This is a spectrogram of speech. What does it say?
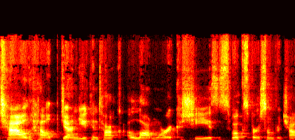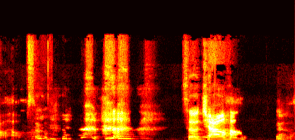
Childhelp, Jen, you can talk a lot more because she is a spokesperson for Childhelp. So, so child yeah. help.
